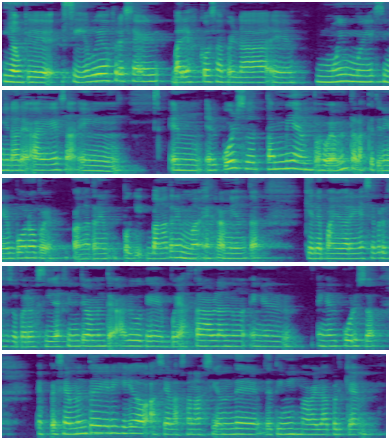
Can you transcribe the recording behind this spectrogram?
Y aunque sí voy a ofrecer varias cosas, ¿verdad? Eh, muy, muy similares a esa en, en, el curso también, pues obviamente las que tienen el bono pues van a tener, van a tener más herramientas que les van a ayudar en ese proceso, pero sí definitivamente algo que voy a estar hablando en el, en el curso, especialmente dirigido hacia la sanación de, de ti misma, ¿verdad? Porque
